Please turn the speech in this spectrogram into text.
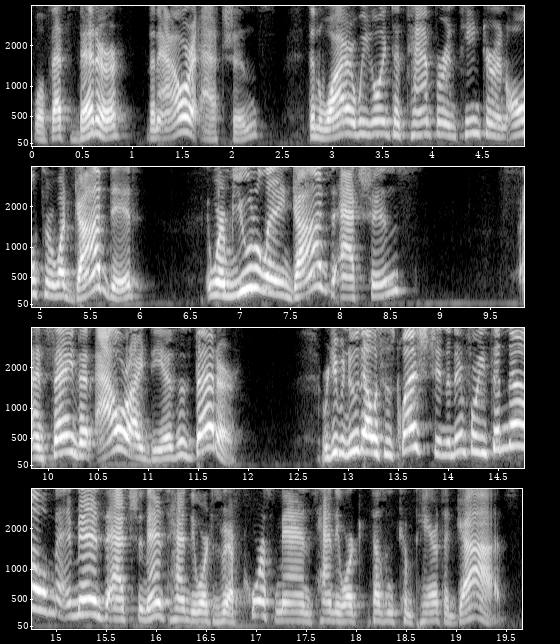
Well, if that's better than our actions, then why are we going to tamper and tinker and alter what God did? We're mutilating God's actions and saying that our ideas is better. Rabbi Akiva knew that was his question, and therefore he said, no, man's action, man's handiwork is greater. Of course, man's handiwork doesn't compare to God's.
